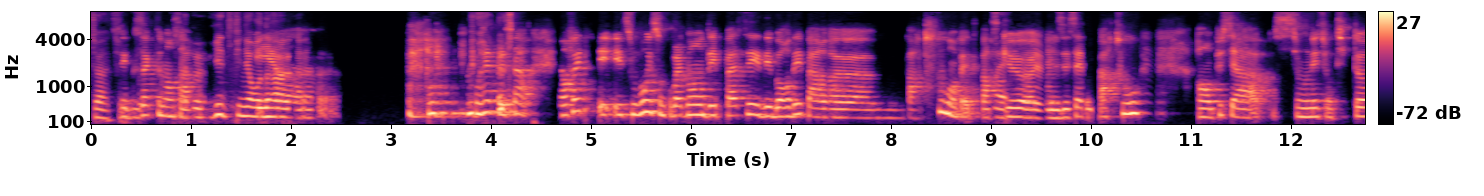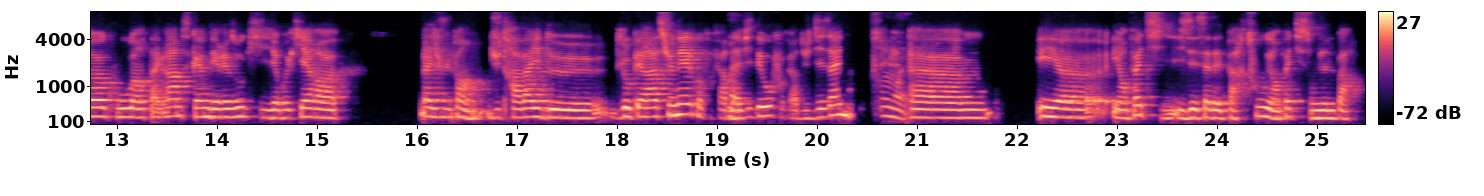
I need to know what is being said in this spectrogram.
tu vois, Exactement ça. peut vite finir au drame. ouais, c'est ça. En fait, et, souvent, ils sont complètement dépassés et débordés par, euh, par tout, en fait, parce qu'ils euh, essaient de partout. En plus, y a, si on est sur TikTok ou Instagram, c'est quand même des réseaux qui requièrent euh, bah, du, du, travail de, de l'opérationnel. Il faut faire de la vidéo, il faut faire du design. Et, et, en fait, ils, ils essaient d'être partout et en fait, ils sont nulle part.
